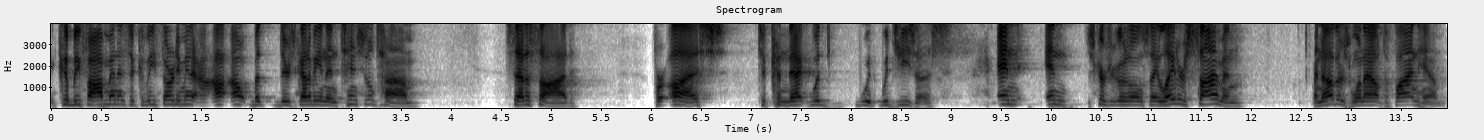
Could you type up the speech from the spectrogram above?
It could be five minutes, it could be 30 minutes, I, I, but there's got to be an intentional time set aside for us to connect with, with, with Jesus. And, and scripture goes on to say, later Simon and others went out to find him.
